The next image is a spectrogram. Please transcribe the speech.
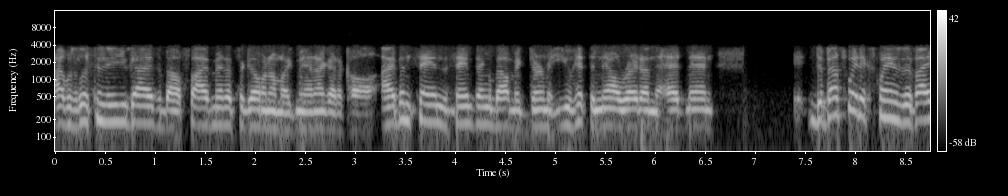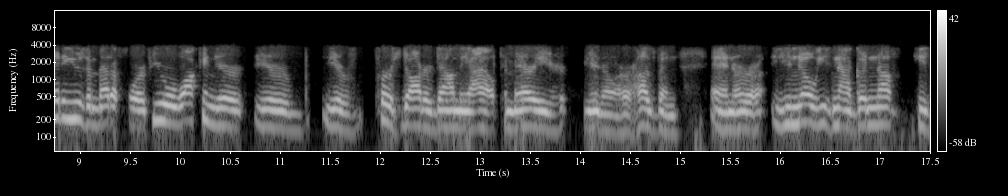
I was listening to you guys about five minutes ago, and I'm like, man, I got to call. I've been saying the same thing about McDermott. You hit the nail right on the head, man the best way to explain it is if I had to use a metaphor, if you were walking your your your first daughter down the aisle to marry her, you know her husband, and her you know he's not good enough. He's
